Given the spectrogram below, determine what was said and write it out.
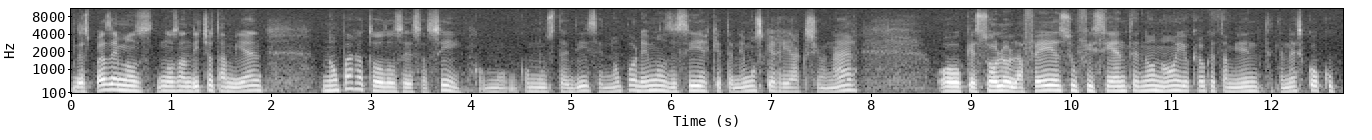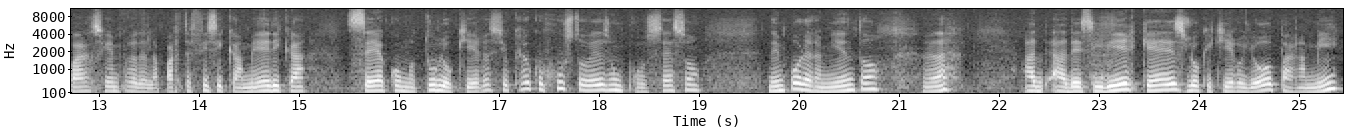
después hemos, nos han dicho también, no para todos es así, como, como usted dice, no podemos decir que tenemos que reaccionar o que solo la fe es suficiente, no, no, yo creo que también te tenés que ocupar siempre de la parte física, médica, sea como tú lo quieres. Yo creo que justo es un proceso de empoderamiento. A, a decidir qué es lo que quiero yo para mí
